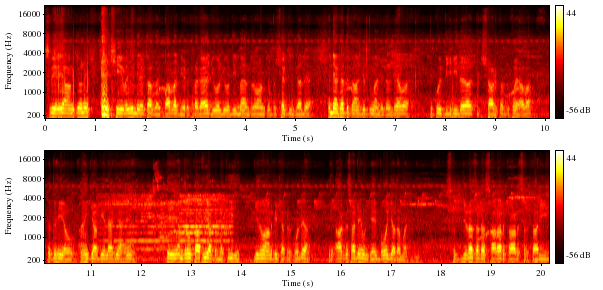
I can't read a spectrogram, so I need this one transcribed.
ਸਵੇਰੇ ਆਣ ਕੇ ਉਹਨੇ 6 ਵਜੇ ਮੇਰੇ ਘਰ ਦਾ ਬਾਹਰਲਾ ਗੇਟ ਖੜਕਾਇਆ, ਜ਼ੋਰ ਜ਼ੋਰ ਦੀ ਮੈਂ ਅੰਦਰੋਂ ਆਣ ਕੇ ਪੁੱਛਿਆ, ਕੀ ਗੱਲ ਆ? ਇਹਨੇ ਆਖਿਆ, ਦੁਕਾਨ 'ਚੋਂ ਧੂੰਆਂ ਨਿਕਲ ਰਿਹਾ ਵਾ ਤੇ ਕੋਈ ਬਿਜਲੀ ਦਾ ਸ਼ਾਰਟ ਹੋਇਆ ਵਾ ਤੇ ਤੁਸੀਂ ਆਓ, ਅਸੀਂ ਚਾਬੀਆਂ ਲੈ ਕੇ ਆਏ ਹਾਂ। ਤੇ ਅੰਦਰੋਂ ਕਾਫੀ ਅੱਗ ਲੱਗੀ ਸੀ। ਜਦੋਂ ਆਣ ਕੇ ਸ਼ਟਰ ਖੋਲ੍ਹਿਆ ਤੇ ਅੱਗ ਸਾਡੇ ਹੁੰਦਿਆਂ ਹੀ ਬਹੁਤ ਜ਼ਿਆਦਾ ਮੱਚ ਗਈ। ਸ- ਜਿਹੜਾ ਸਾਡਾ ਸਾਰਾ ਰਿਕਾਰਡ ਸਰਕਾਰੀ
